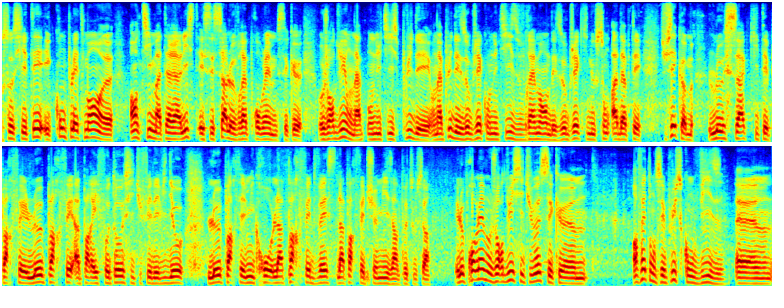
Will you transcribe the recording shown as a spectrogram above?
société est complètement euh, anti-matérialiste et c'est ça le vrai problème, c'est que aujourd'hui on n'utilise plus des, n'a plus des objets qu'on utilise vraiment, des objets qui nous sont adaptés. Tu sais comme le sac qui t'est parfait, le parfait appareil photo si tu fais des vidéos, le parfait micro, la parfaite veste, la parfaite chemise, un peu tout ça. Et le problème aujourd'hui, si tu veux, c'est que en fait, on sait plus ce qu'on vise. Euh,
